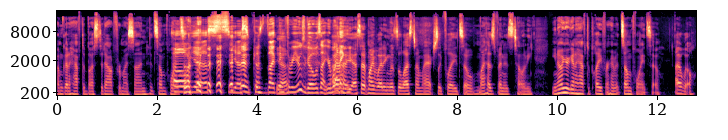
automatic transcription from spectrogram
I'm going to have to bust it out for my son at some point. Oh So- yes, yes. Because I think Yeah. three years ago was at your Uh, wedding. yes, at my wedding was the last time I actually played. So my husband is telling me, you know, you're going to have to play for him at some point. So I will.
